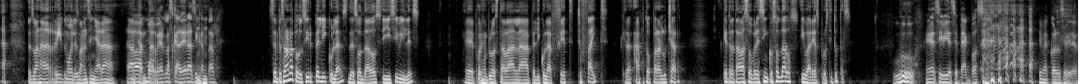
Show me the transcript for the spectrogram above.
les van a dar ritmo y les van a enseñar a, mover las caderas y cantar. Se empezaron a producir películas de soldados y civiles eh, por ejemplo, estaba la película Fit to Fight, que era apto para luchar, que trataba sobre cinco soldados y varias prostitutas. Uh, sí vi ese Bang Boss. sí me acuerdo de ese video.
